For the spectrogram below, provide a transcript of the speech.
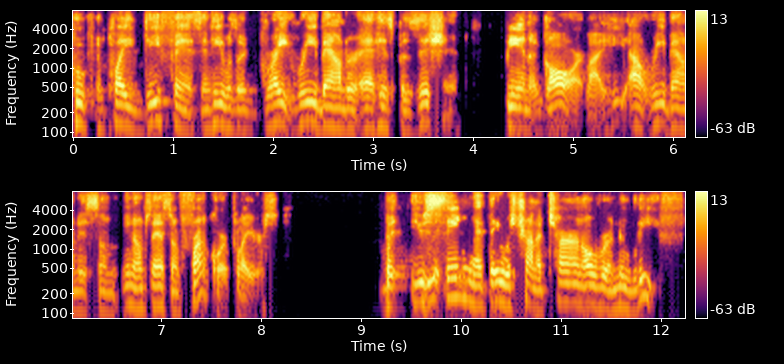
Who can play defense. And he was a great rebounder at his position, being a guard. Like he out rebounded some, you know what I'm saying, some front court players. But you seen that they was trying to turn over a new leaf.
